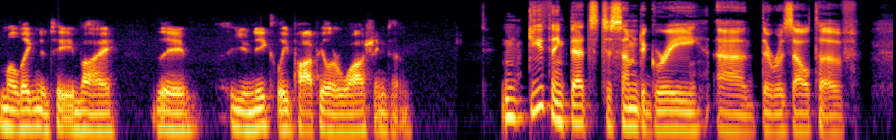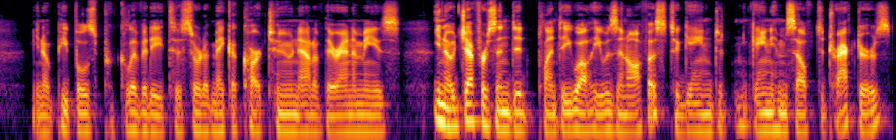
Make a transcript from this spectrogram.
malignity by the uniquely popular Washington. Do you think that's to some degree uh, the result of, you know, people's proclivity to sort of make a cartoon out of their enemies? You know, Jefferson did plenty while he was in office to gain to gain himself detractors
